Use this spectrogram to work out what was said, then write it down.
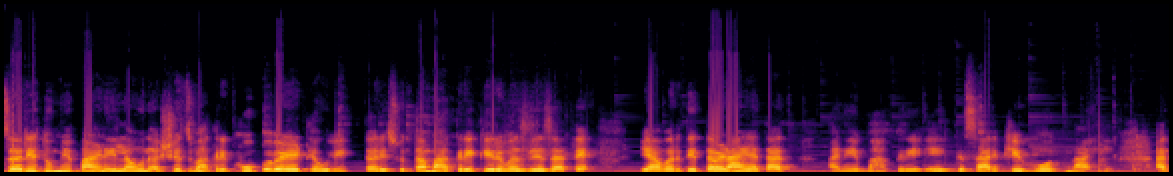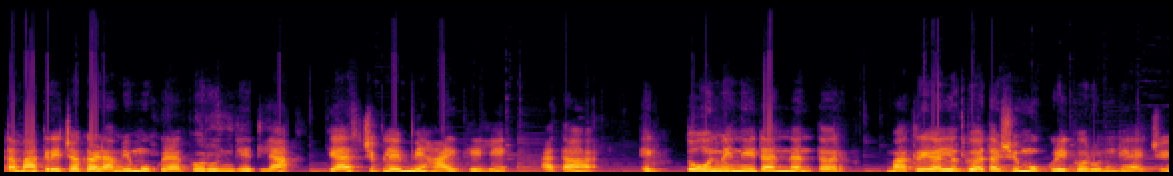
जरी तुम्ही पाणी लावून अशीच भाकरी खूप वेळ ठेवली तरी सुद्धा भाकरी किरवजली जाते. यावरती तडा येतात आणि भाकरी एकसारखी होत नाही. आता भाकरीच्या कडा मी मोकळ्या करून घेतल्या. गॅसची फ्लेम मी हाय केली. आता एक दोन मिनिटांनंतर भाकरी अलगत अशी मोकळी करून घ्यायची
